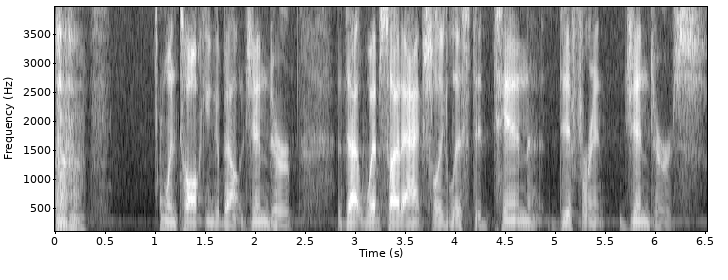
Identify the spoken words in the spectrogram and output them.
when talking about gender that website actually listed 10 different genders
